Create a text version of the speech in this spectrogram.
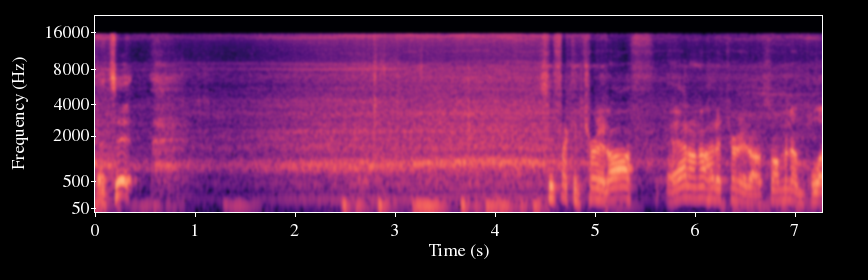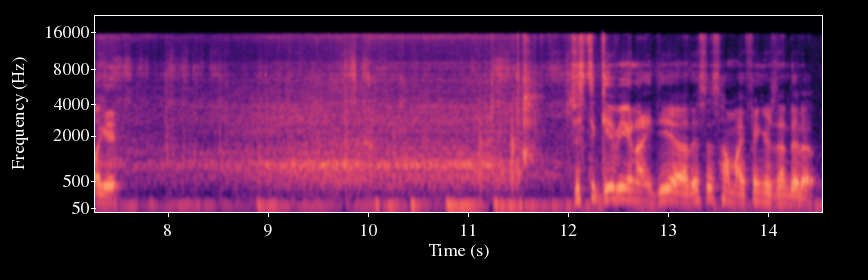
That's it. See if I can turn it off. Eh, I don't know how to turn it off, so I'm gonna unplug it. Just to give you an idea, this is how my fingers ended up.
